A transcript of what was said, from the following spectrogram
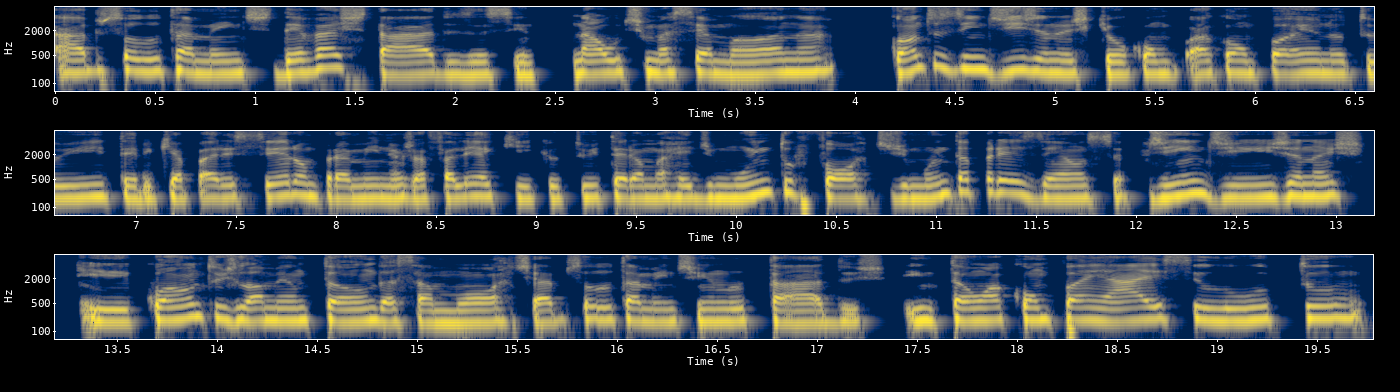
absolutamente devastados, assim, na última semana quantos indígenas que eu acompanho no Twitter e que apareceram para mim, eu já falei aqui que o Twitter é uma rede muito forte, de muita presença de indígenas, e quantos lamentando essa morte, absolutamente enlutados. Então, acompanhar esse luto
